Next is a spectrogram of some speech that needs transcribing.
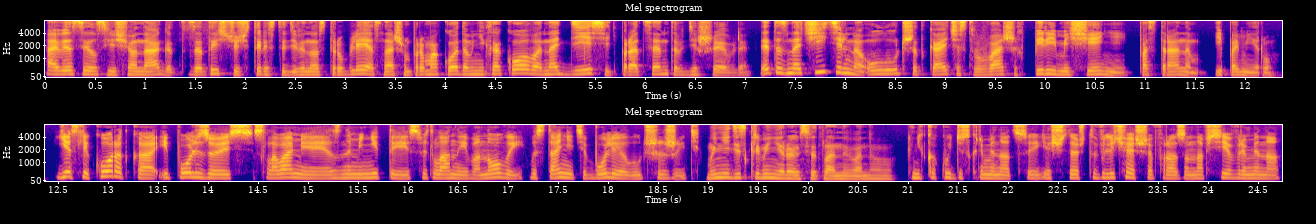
авиасейлс еще на год за 1490 рублей, а с нашим промокодом никакого на 10% дешевле. Это значительно улучшит качество ваших перемещений по странам и по миру. Если коротко и пользуясь словами знаменитой Светланы Ивановой, вы станете более лучше жить. Мы не дискриминируем Светлану Иванову. Никак никакой дискриминации. Я считаю, что величайшая фраза на все времена.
